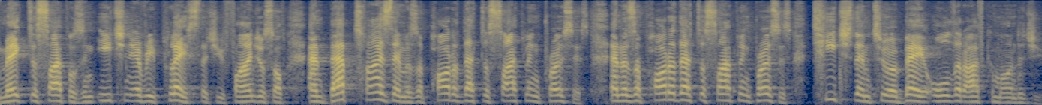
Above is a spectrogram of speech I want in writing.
Make disciples in each and every place that you find yourself and baptize them as a part of that discipling process. And as a part of that discipling process, teach them to obey all that I've commanded you.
